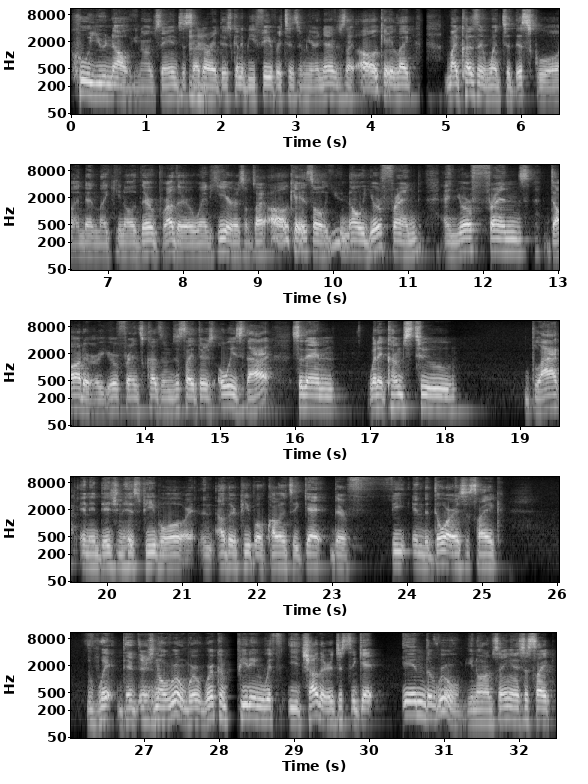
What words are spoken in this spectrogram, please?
who you know, you know what I'm saying? Just mm-hmm. like, all right, there's gonna be favoritism here and there. It's like, oh, okay, like my cousin went to this school and then like, you know, their brother went here. So I was like, oh, okay, so you know your friend and your friend's daughter or your friend's cousin. Just like there's always that. So then when it comes to black and indigenous people or and other people of color to get their feet in the door, it's just like there's no room. We're we're competing with each other just to get in the room. You know what I'm saying? It's just like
